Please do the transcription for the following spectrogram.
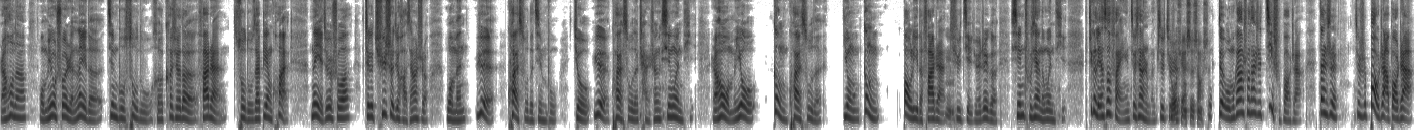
然后呢，我们又说人类的进步速度和科学的发展速度在变快，那也就是说，这个趋势就好像是我们越快速的进步，就越快速的产生新问题，然后我们又更快速的用更暴力的发展嗯去解决这个新出现的问题。这个连锁反应就像什么？就就螺旋式上升。对我们刚刚说它是技术爆炸，但是就是爆炸爆炸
